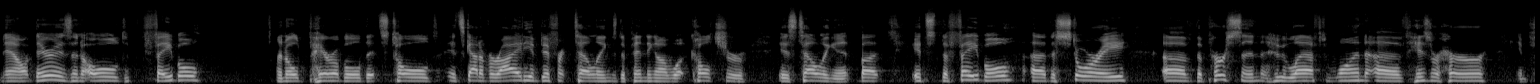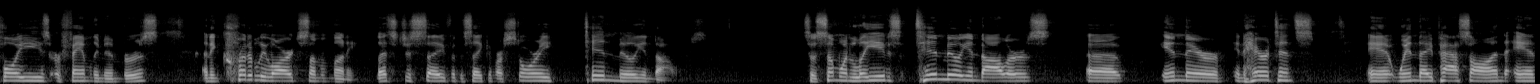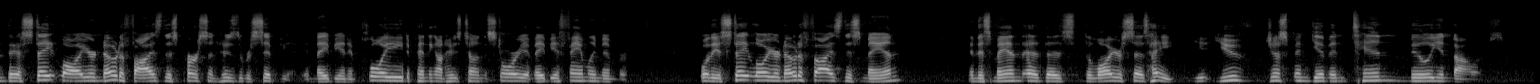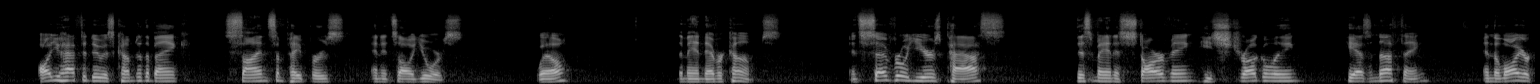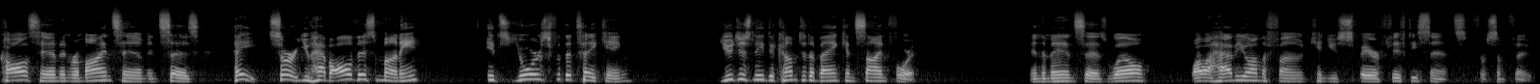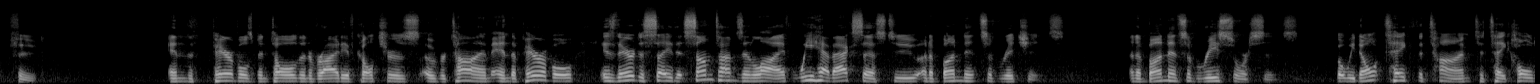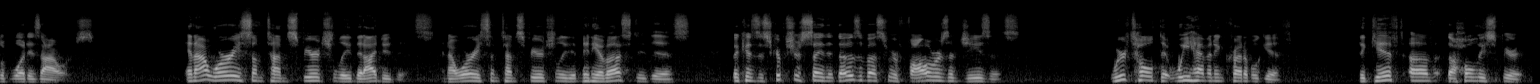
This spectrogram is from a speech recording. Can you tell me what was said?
Now, there is an old fable, an old parable that's told. It's got a variety of different tellings depending on what culture is telling it, but it's the fable, uh, the story of the person who left one of his or her employees or family members an incredibly large sum of money. Let's just say, for the sake of our story, $10 million. So someone leaves $10 million uh, in their inheritance and when they pass on, and the estate lawyer notifies this person who's the recipient. It may be an employee, depending on who's telling the story, it may be a family member. Well, the estate lawyer notifies this man, and this man, uh, the, the lawyer says, Hey, you, you've just been given $10 million. All you have to do is come to the bank, sign some papers, and it's all yours. Well, the man never comes. And several years pass. This man is starving, he's struggling, he has nothing. And the lawyer calls him and reminds him and says, Hey, sir, you have all this money. It's yours for the taking. You just need to come to the bank and sign for it. And the man says, Well, while I have you on the phone, can you spare 50 cents for some food? And the parable's been told in a variety of cultures over time. And the parable is there to say that sometimes in life we have access to an abundance of riches, an abundance of resources, but we don't take the time to take hold of what is ours. And I worry sometimes spiritually that I do this. And I worry sometimes spiritually that many of us do this because the scriptures say that those of us who are followers of Jesus, we're told that we have an incredible gift the gift of the Holy Spirit.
